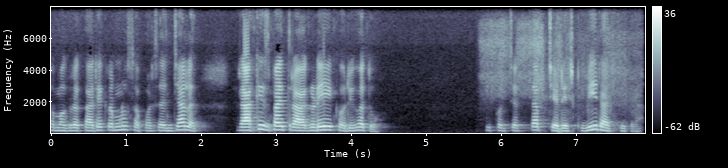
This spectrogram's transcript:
સમગ્ર કાર્યક્રમનું સફળ સંચાલન રાકેશભાઈ ત્રાગડેએ કર્યું હતું. દીપક જગતાપ, જેડેશ ટીવી, રાજપીપળા.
